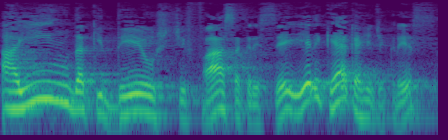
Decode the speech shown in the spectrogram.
ainda que Deus te faça crescer, e Ele quer que a gente cresça,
